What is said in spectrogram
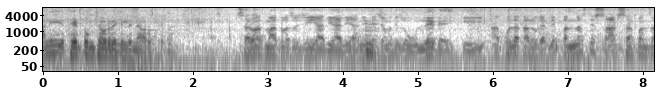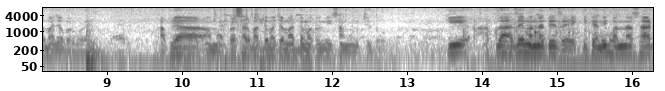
आणि थेट तुमच्यावर देखील त्यांनी आरोप केला. सर्वात महत्त्वाचं जी यादी आली आणि त्याच्यामध्ये जो उल्लेख आहे की अकोला तालुक्यातले पन्नास ते साठ सरपंच माझ्याबरोबर आहेत. आपल्या प्रसारमाध्यमाच्या माध्यमातून मी सांगू इच्छितो की आपलं आजही म्हणणं तेच आहे की त्यांनी पन्नास साठ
